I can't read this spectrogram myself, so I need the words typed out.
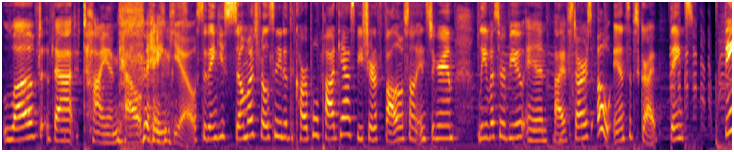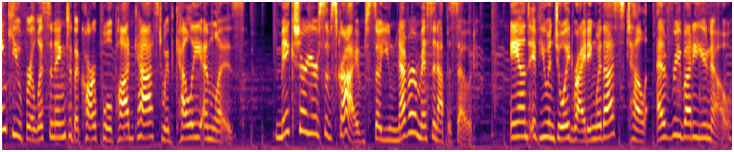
Loved that tie-in, Cal. thank you. So thank you so much for listening to the Carpool Podcast. Be sure to follow us on Instagram, leave us a review, and five stars. Oh, and subscribe. Thanks. Thank you for listening to the Carpool Podcast with Kelly and Lizz. Make sure you're subscribed so you never miss an episode. And if you enjoyed riding with us, tell everybody you know.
